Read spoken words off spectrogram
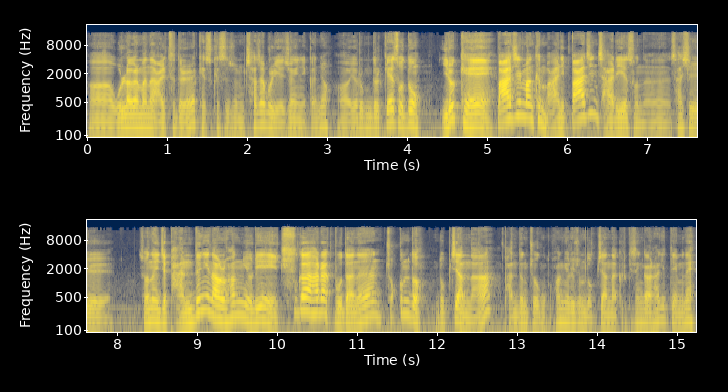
어, 올라갈 만한 알트들 계속해서 좀 찾아볼 예정이니까요. 어, 여러분들께서도 이렇게 빠질 만큼 많이 빠진 자리에서는 사실 저는 이제 반등이 나올 확률이 추가 하락보다는 조금 더 높지 않나 반등 쪽 확률이 좀 높지 않나 그렇게 생각을 하기 때문에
